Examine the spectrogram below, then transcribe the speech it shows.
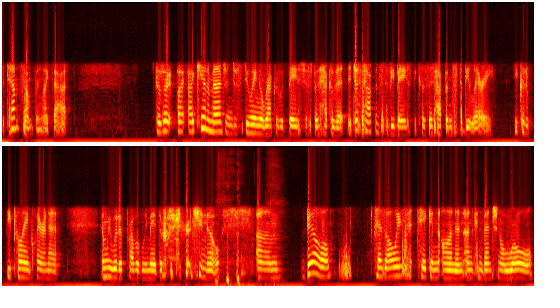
attempt something like that. Because I, I I can't imagine just doing a record with bass just for the heck of it. It just happens to be bass because it happens to be Larry. He could be playing clarinet, and we would have probably made the record. You know, um, Bill has always taken on an unconventional role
